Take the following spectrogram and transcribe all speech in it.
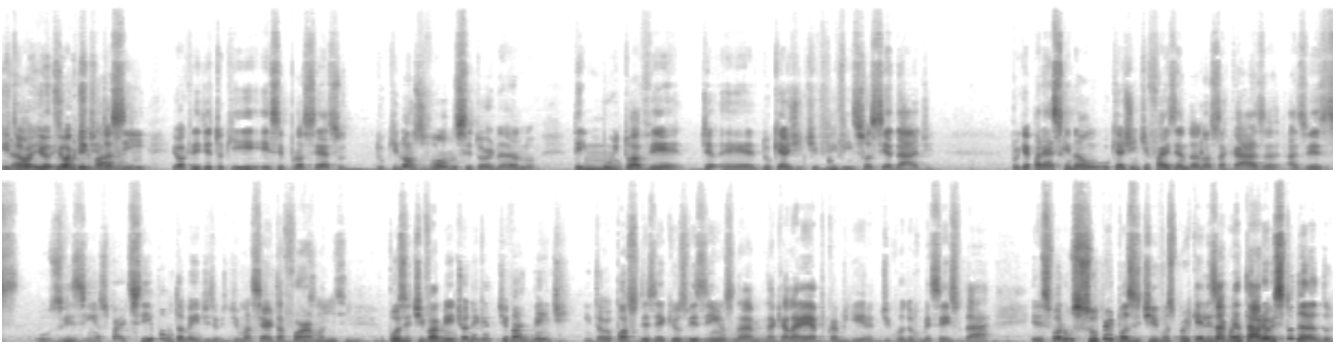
Então eu, eu acredito né? assim, eu acredito que esse processo do que nós vamos se tornando tem muito a ver de- é, do que a gente vive em sociedade. Porque parece que não. O que a gente faz dentro da nossa casa, às vezes os vizinhos participam também de, de uma certa forma Sim, sim. positivamente ou negativamente. Então eu posso dizer que os vizinhos na, naquela época minha, de quando eu comecei a estudar, eles foram super positivos porque eles aguentaram eu estudando.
